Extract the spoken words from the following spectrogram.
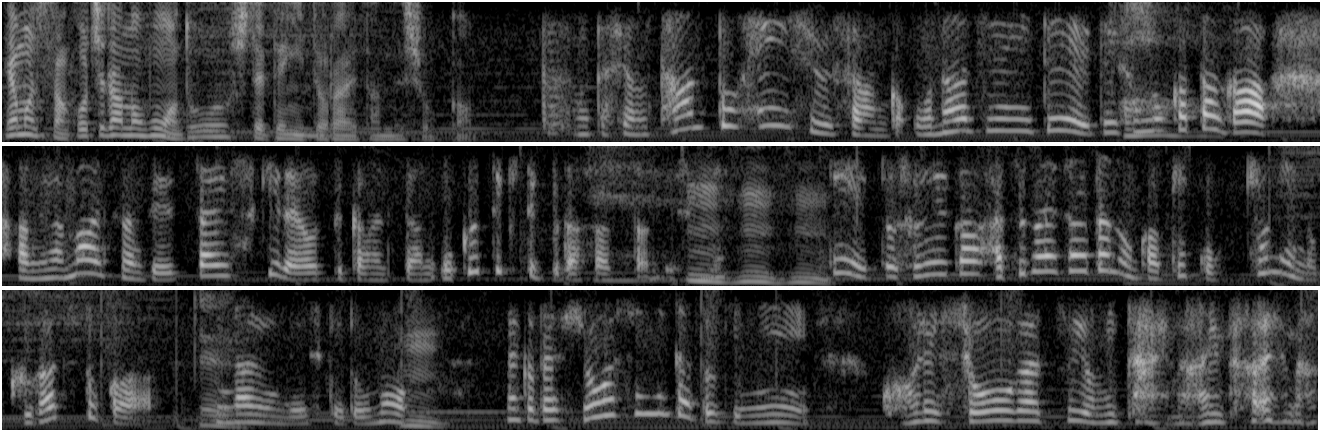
山内さんこちらの本はどうして手に取られたんでしょうか？私あの担当編集さんが同じででその方があの山内さん絶対好きだよって感じであの送ってきてくださったんですうんうんね。うん。でえっとそれが発売されたのが結構去年の9月とかになるんですけども、うんなんか私表紙見た時にこれ正月よみたいなみたいな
